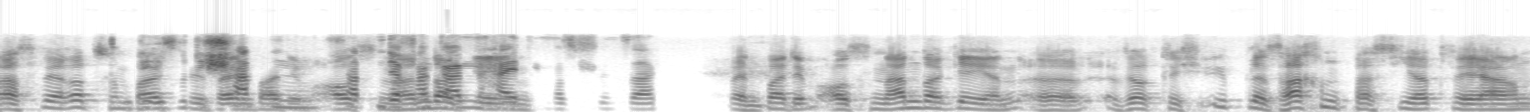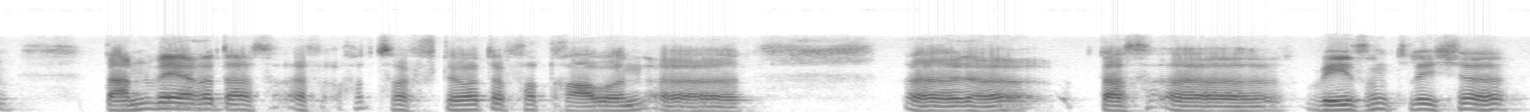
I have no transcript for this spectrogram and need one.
Das wäre zum die, Beispiel, so die wenn bei dem Auseinandergehen, wenn bei dem Auseinandergehen äh, wirklich üble Sachen passiert wären, dann wäre das äh, zerstörte Vertrauen äh, äh, das äh, Wesentliche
